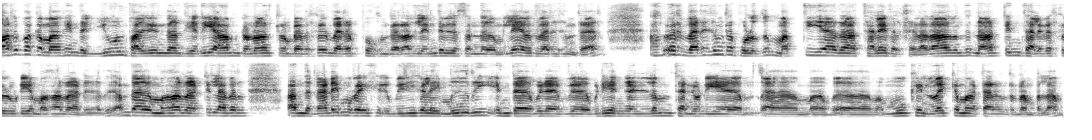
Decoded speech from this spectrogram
மறுபக்கமாக இந்த ஜூன் பதினைந்தாம் தேதி ஆம் டொனால்ட் ட்ரம்ப் அவர்கள் வரப்போகின்றார். அதில் எந்தவித சந்தேகம் இல்லை. அவர் வருகின்றார். அவர் வருகின்ற பொழுது மத்திய தலைவர்கள் அதாவது வந்து நாட்டின் தலைவர்களுடைய மகாநாடு அது அந்த மகாநாட்டில் அவர் அந்த நடைமுறை விதிகளை மீறி எந்த விடயங்களிலும் தன்னுடைய மூக்கை நுழைக்க மாட்டார் என்று நம்பலாம்.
